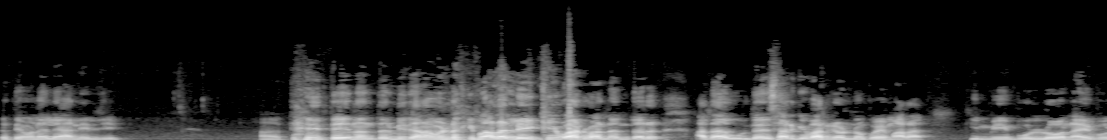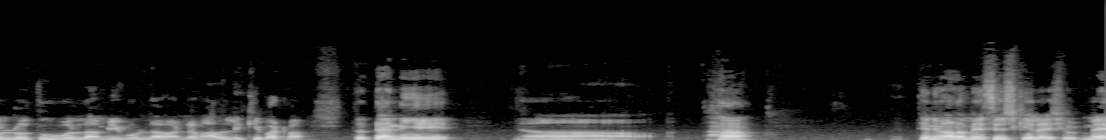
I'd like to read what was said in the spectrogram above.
तर ते म्हणाले अनिलजी तरी ते नंतर मी त्यांना म्हटलं की मला लेखी पाठवा. नंतर आता उदयसारखी भानगड नको आहे मला. की मी बोललो नाही बोललो तू बोलला मी बोलला म्हटलं मला लेखी पाठवा. तर त्यांनी हां. त्यांनी मला मेसेज केला आहे मे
